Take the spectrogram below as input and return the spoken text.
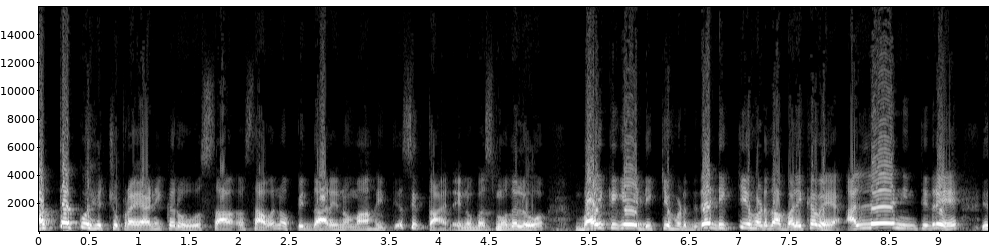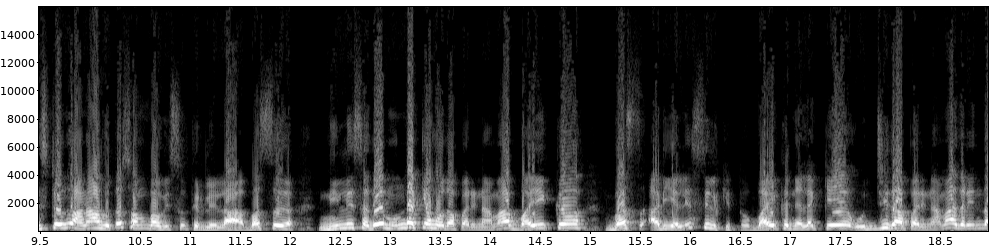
ಹತ್ತಕ್ಕೂ ಹೆಚ್ಚು ಪ್ರಯಾಣಿಕರು ಸಾ- ಸಾವನ್ನಪ್ಪಿದ್ದಾರೆ ಅನ್ನೋ ಮಾಹಿತಿ ಸಿಗ್ತಾ ಇದೆ. ಇನ್ನು ಬಸ್ ಮೊದಲು ಬೈಕ್ಗೆ ಡಿಕ್ಕಿ ಹೊಡೆದಿದೆ. ಡಿಕ್ಕಿ ಹೊಡೆದ ಬಳಿಕವೇ ಅಲ್ಲೇ ನಿಂತಿದ್ರೆ ಇಷ್ಟೊಂದು ಅನಾಹುತ ಸಂಭವಿಸುತ್ತಿರಲಿಲ್ಲ. ಬಸ್ ನಿಲ್ಲಿಸದೆ ಮುಂದಕ್ಕೆ ಹೋದ ಪರಿಣಾಮ ಬೈಕ್ ಬಸ್ ಅಡಿಯಲ್ಲಿ ಸಿಲುಕಿತ್ತು. ಬೈಕ್ ನೆಲಕ್ಕೆ ಉಜ್ಜಿದ ಪರಿಣಾಮ ಅದರಿಂದ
